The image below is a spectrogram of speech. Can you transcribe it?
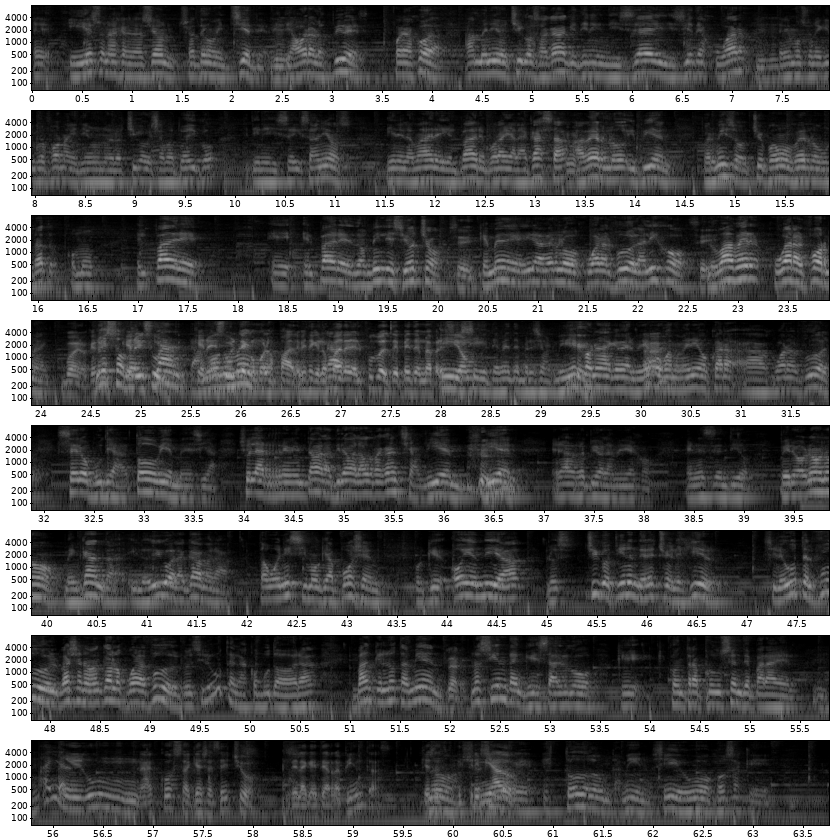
Eh, y es una generación, yo tengo 27, y ahora los pibes, fuera de joda, han venido chicos acá que tienen 16, 17 a jugar. Tenemos un equipo de Fortnite y tiene uno de los chicos que se llama Tueico, que tiene 16 años. Viene la madre y el padre por ahí a la casa a verlo y piden permiso, che, podemos verlo un rato. Como el padre eh, el padre del 2018, que en vez de ir a verlo jugar al fútbol al hijo, lo va a ver jugar al Fortnite. Bueno, que no, eso que no insulte, que no insulte como los padres. Viste que los padres del fútbol te meten una presión. Sí, sí, te meten presión. Mi viejo nada que ver. Mi viejo ah. cuando venía a buscar a jugar al fútbol, cero puteada. Todo bien, me decía. Yo la reventaba, la tiraba a la otra cancha, bien, bien. Era re piola mi viejo, en ese sentido. Pero no, no, me encanta. Y lo digo a la cámara. Está buenísimo que apoyen, porque hoy en día los chicos tienen derecho a elegir si les gusta el fútbol, vayan a bancarlo a jugar al fútbol. Pero si les gustan las computadoras, bánquenlo también. No sientan que es algo que, contraproducente para él. ¿Hay alguna cosa que hayas hecho de la que te arrepientas? ¿Que hayas no, yo que es todo un camino. Sí, hubo cosas que,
